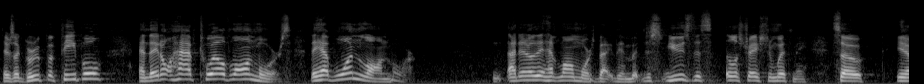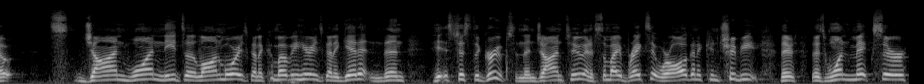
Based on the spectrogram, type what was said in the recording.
There's a group of people, and they don't have 12 lawnmowers, they have one lawnmower. I didn't know they have lawnmowers back then, but just use this illustration with me. So, you know, John 1 needs a lawnmower. He's going to come over here. He's going to get it. And then it's just the groups. And then John 2, and if somebody breaks it, we're all going to contribute. There's, there's one mixer,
